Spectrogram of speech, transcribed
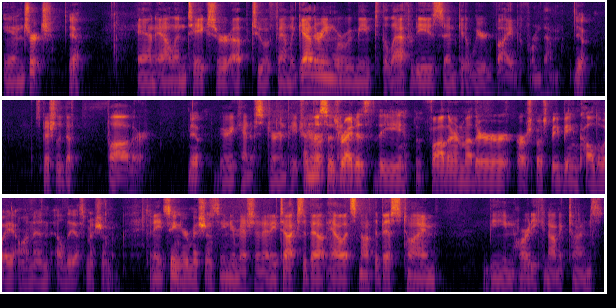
in church. Yeah and Alan takes her up to a family gathering where we meet the Laffertys and get a weird vibe from them. Yep. Especially the father. Yep. Very kind of stern patriarch. And this is right as the father and mother are supposed to be being called away on an LDS mission. And a senior mission. Senior mission. And he talks about how it's not the best time being hard economic times,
